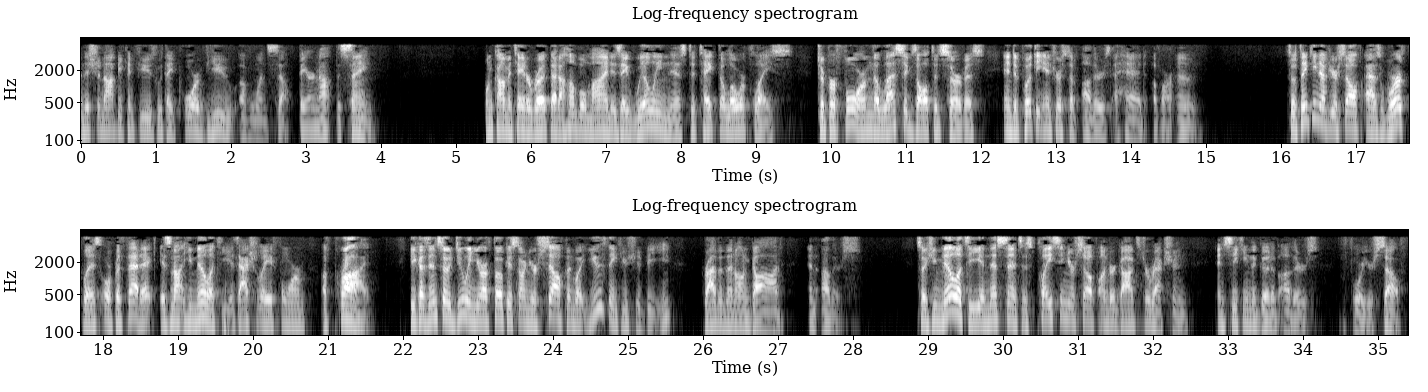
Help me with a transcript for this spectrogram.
And this should not be confused with a poor view of oneself. They are not the same. One commentator wrote that a humble mind is a willingness to take the lower place, to perform the less exalted service, and to put the interest of others ahead of our own. So thinking of yourself as worthless or pathetic is not humility. It's actually a form of pride. Because in so doing, you are focused on yourself and what you think you should be, rather than on God and others. So humility, in this sense, is placing yourself under God's direction and seeking the good of others before yourself.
